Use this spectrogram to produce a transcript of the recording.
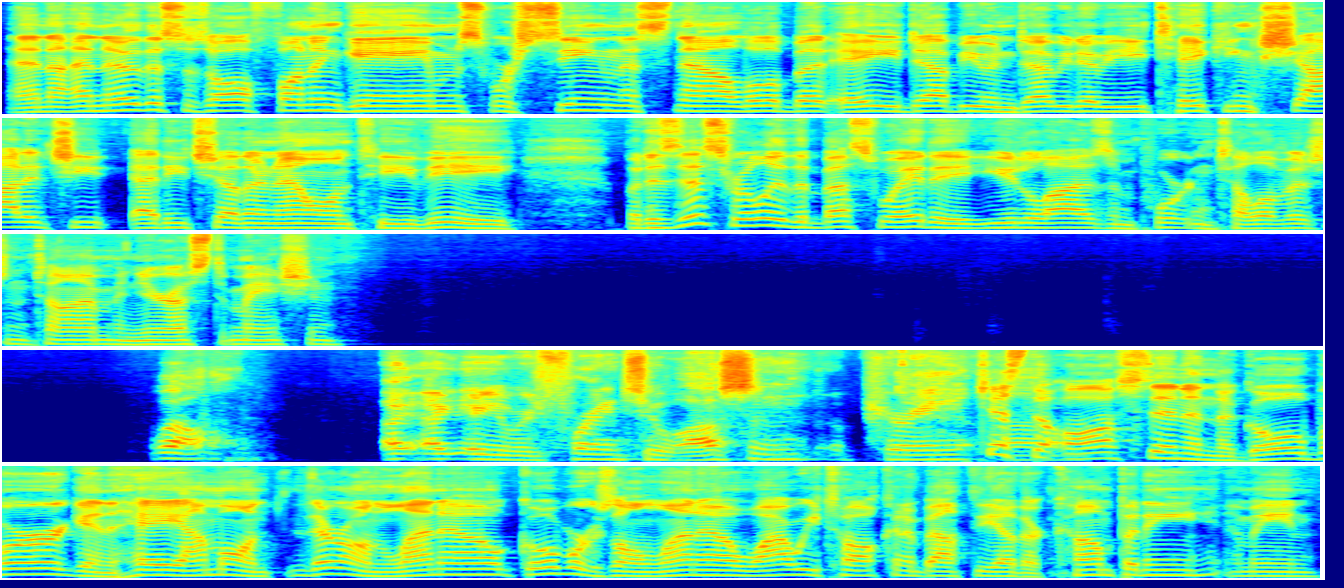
And I know this is all fun and games. We're seeing this now a little bit AEW and WWE taking shot at, at each other now on TV. But is this really the best way to utilize important television time in your estimation? Well, are, are, you referring to Austin appearing? Just the Austin and the Goldberg, and hey, I'm on. They're on Leno. Goldberg's on Leno. Why are we talking about the other company? I mean,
